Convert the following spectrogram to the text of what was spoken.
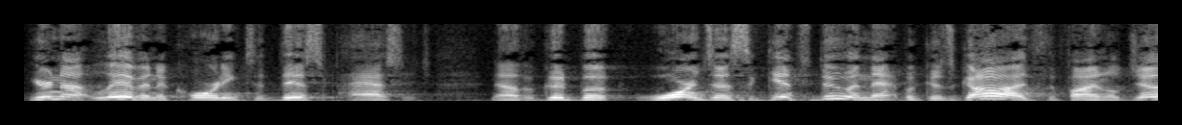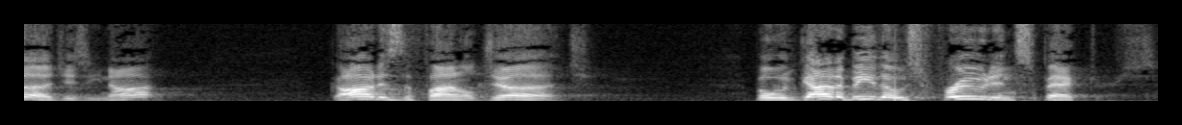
You're not living according to this passage. Now, the good book warns us against doing that because God's the final judge, is He not? God is the final judge. But we've got to be those fruit inspectors.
